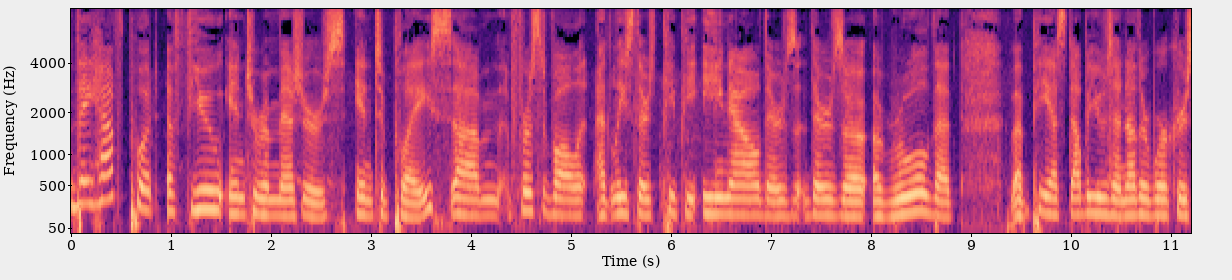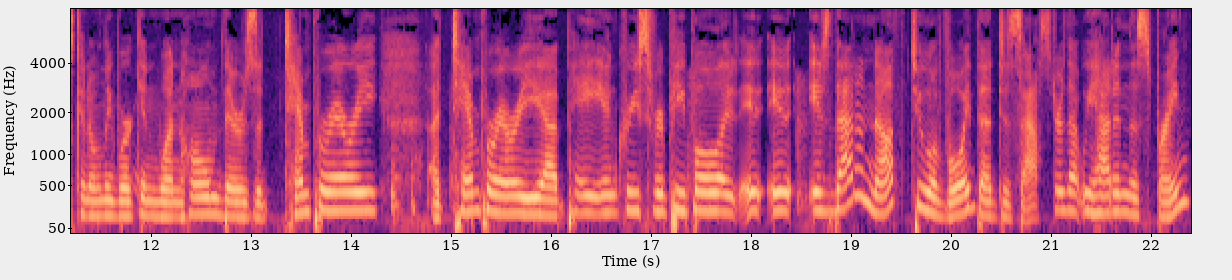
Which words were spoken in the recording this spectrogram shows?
They have put a few interim measures into place. Um, first of all, at least there's PPE now. There's there's a, a rule that uh, PSWs and other workers can only work in one home. There's a temporary a temporary uh, pay increase for people. It, it, is that enough to avoid the disaster that we had in the spring?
